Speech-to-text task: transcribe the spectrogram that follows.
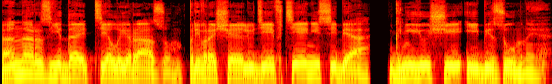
Она разъедает тело и разум, превращая людей в тени себя, гниющие и безумные.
